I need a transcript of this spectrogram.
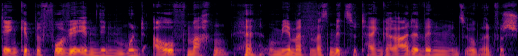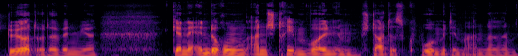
denke, bevor wir eben den Mund aufmachen, um jemandem was mitzuteilen, gerade wenn uns irgendetwas stört oder wenn wir gerne Änderungen anstreben wollen im Status quo mit dem anderen.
